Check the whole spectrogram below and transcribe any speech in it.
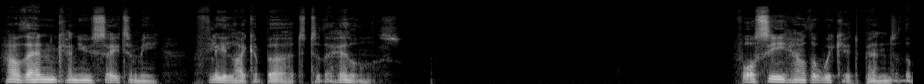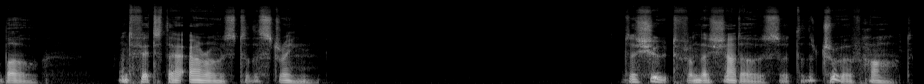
How then can you say to me, Flee like a bird to the hills? For see how the wicked bend the bow and fit their arrows to the string. To shoot from the shadows at the true of heart.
